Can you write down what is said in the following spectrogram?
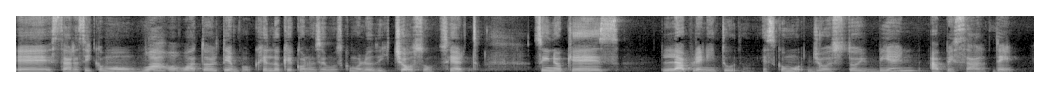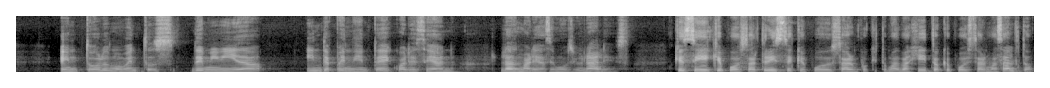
eh, estar así como guau, guau, todo el tiempo, que es lo que conocemos como lo dichoso, ¿cierto? Sino que es la plenitud, es como yo estoy bien a pesar de, en todos los momentos de mi vida independiente de cuáles sean las mareas emocionales. Que sí, que puedo estar triste, que puedo estar un poquito más bajito, que puedo estar más alto,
